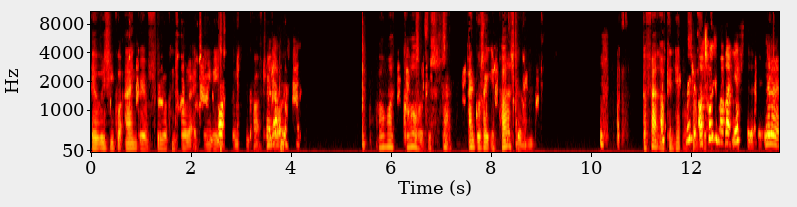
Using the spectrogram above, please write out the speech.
it was you got angry and threw your controller at a TV. Oh. Minecraft No, was Oh my god, this is that aggravated person. The fact I can hear myself. I told you about that yesterday. No, no, no.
